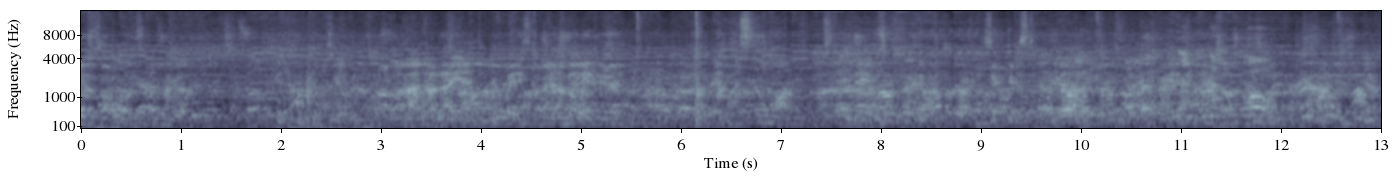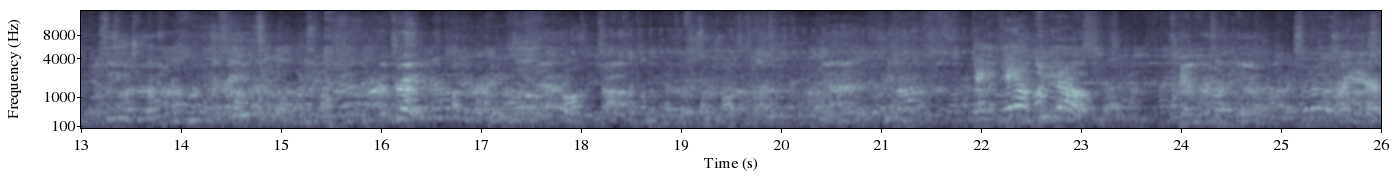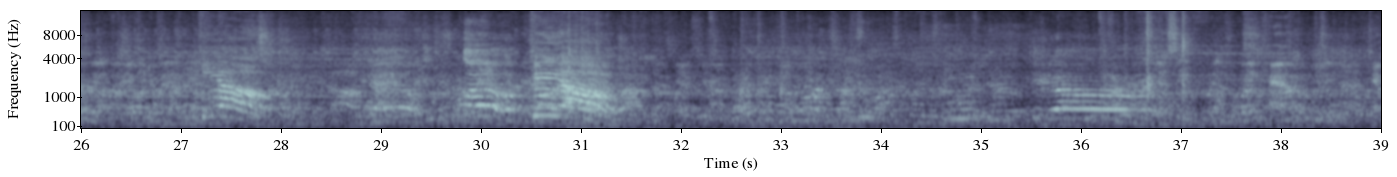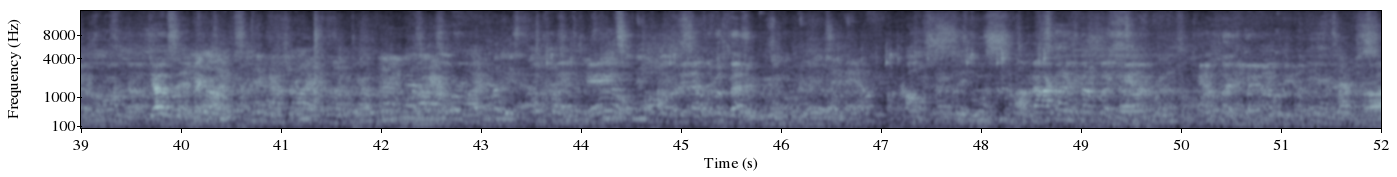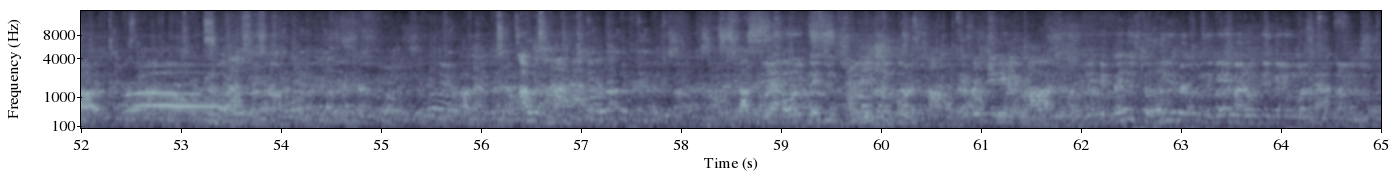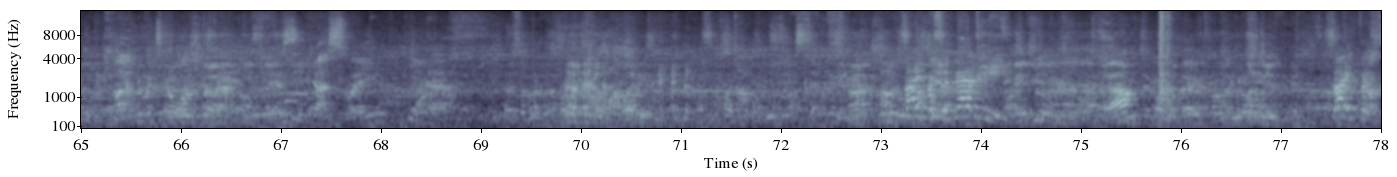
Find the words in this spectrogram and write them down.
那那那也。I was not happy about it. If they just deleted her from the game, I don't think anyone's happy. Uh, he went to go watch the He got sweaty. Yeah. Cypress and Betty! Yeah? Cypress!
